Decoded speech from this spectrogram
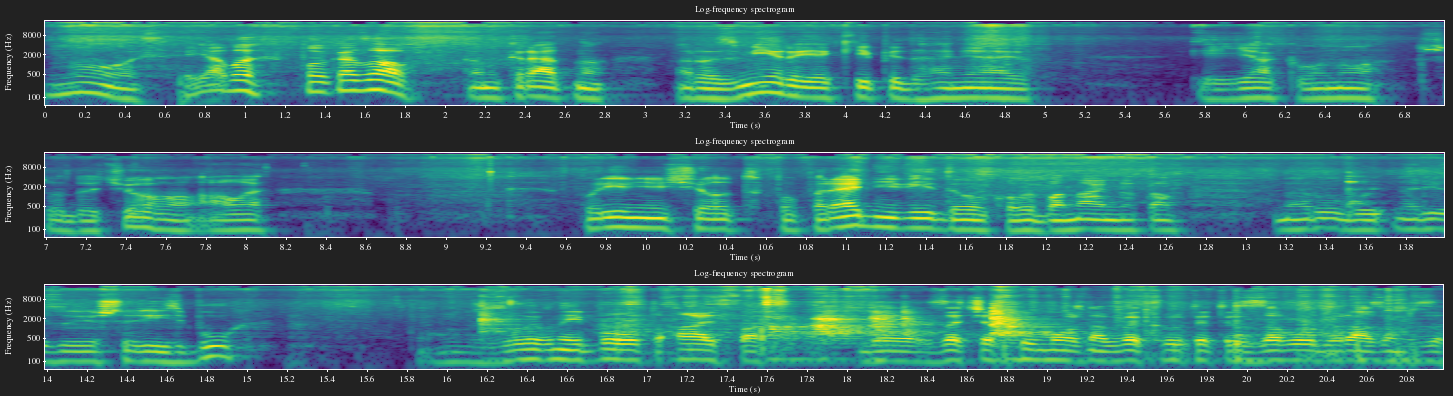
Ну ось, я би показав конкретно розміри, які підганяю, і як воно що до чого, але порівнюючи от попереднє відео, коли банально там нарубу, нарізуєш різьбу, зливний болт альфа, де зачасту можна викрутити з заводу разом з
